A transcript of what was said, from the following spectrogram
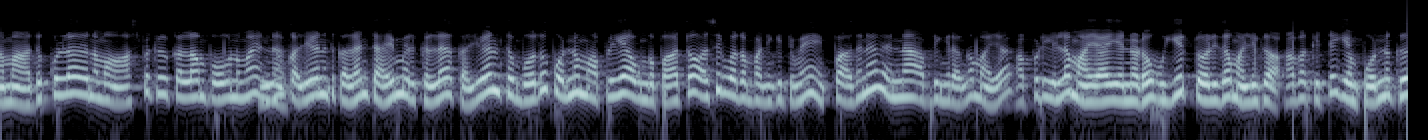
நம்ம அதுக்குள்ள நம்ம ஹாஸ்பிட்டலுக்கெல்லாம் போகணுமா இன்னும் கல்யாணத்துக்கெல்லாம் டைம் இருக்குல்ல. கல்யாணத்தும் போது பொண்ணு மாப்பிள்ளையே அவங்க பார்த்து ஆசீர்வாதம் பண்ணிக்கிட்டுமே. இப்போ அதனால என்ன அப்படிங்கிறாங்க மாயா? அப்படி இல்லை மாயா. என்னோட உயிர் தோழி தான் மல்லிகா. அவகிட்ட என் பொண்ணுக்கு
